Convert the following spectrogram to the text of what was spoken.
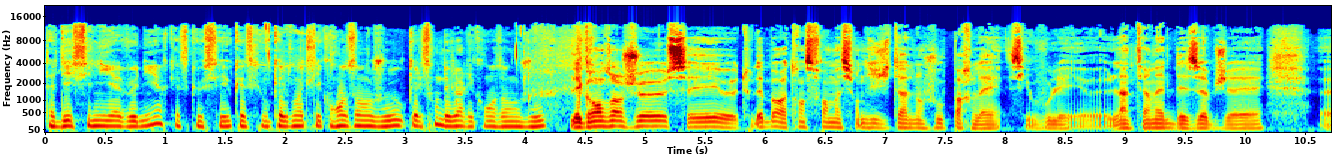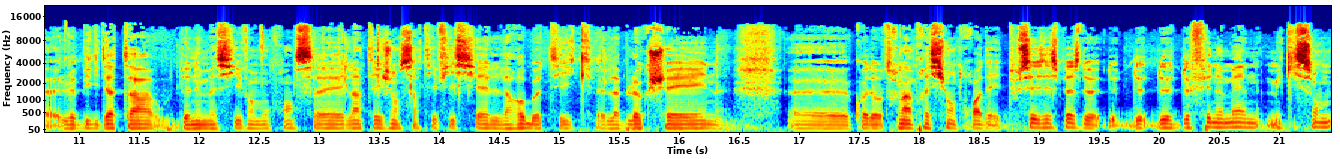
la décennie à venir Qu'est-ce que c'est Quels vont être les grands enjeux ou quels sont déjà les grands enjeux? Les grands enjeux, c'est euh, tout d'abord la transformation digitale dont je vous parlais, si vous voulez, euh, l'Internet des objets, euh, le big data ou données massives en bon français, l'intelligence artificielle, la robotique, la blockchain, quoi d'autre, l'impression 3D, tous ces espèces de phénomènes, mais qui sont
